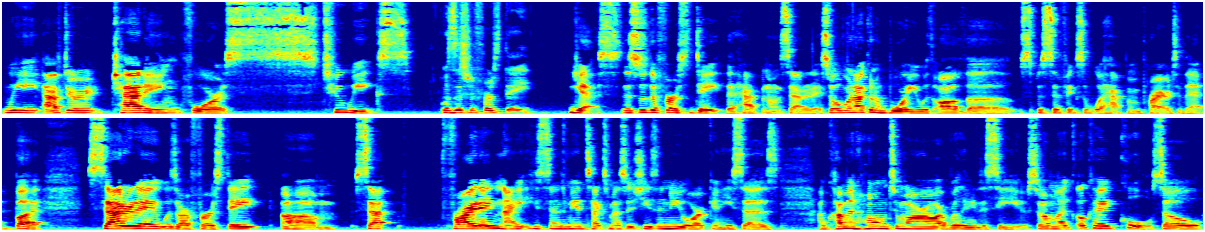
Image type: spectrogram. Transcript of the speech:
we after chatting for s- two weeks. Was this your first date? Yes, this was the first date that happened on Saturday. So we're not going to bore you with all the specifics of what happened prior to that. But Saturday was our first date. Um, sat Friday night, he sends me a text message. He's in New York, and he says, "I'm coming home tomorrow. I really need to see you." So I'm like, "Okay, cool." So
